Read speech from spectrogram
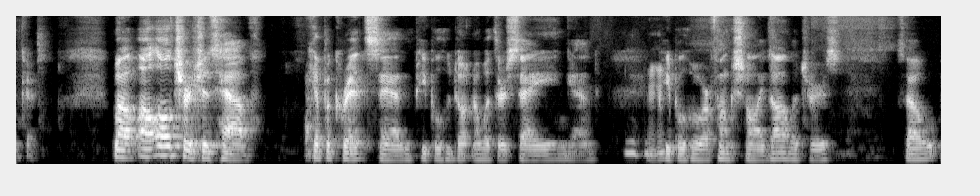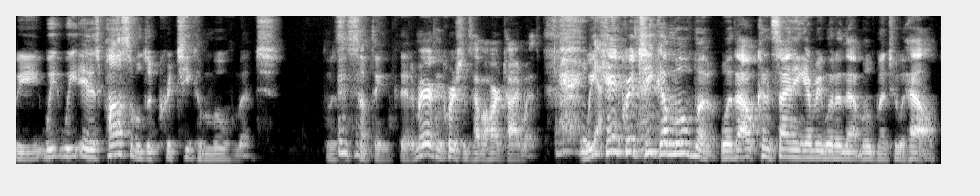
Okay. Well, all, all churches have hypocrites and people who don't know what they're saying and Mhm. Mhm. people who are functional idolaters. So we, we, we it is possible to critique a movement. This is Mhm. something that American Christians have a hard time with. We Yeah. can't critique a movement without consigning everyone in that movement to hell,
